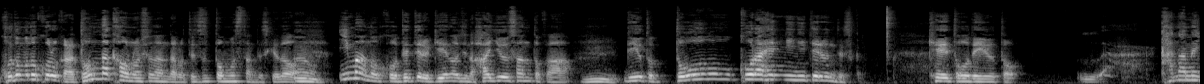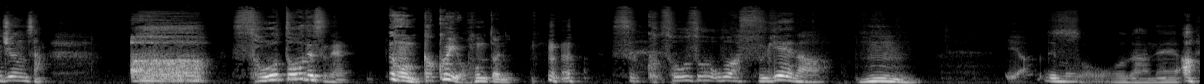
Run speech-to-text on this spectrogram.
子供の頃からどんな顔の人なんだろうってずっと思ってたんですけど、うん。今のこう出てる芸能人の俳優さんとかうん。で言うとどこら辺に似てるんですか？系統で言うと。うわー要潤さん。ああ相当ですね。うんかっこいいよ本当に。すっごい想像うわすげえな。うんいやでも。そうだね。あ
